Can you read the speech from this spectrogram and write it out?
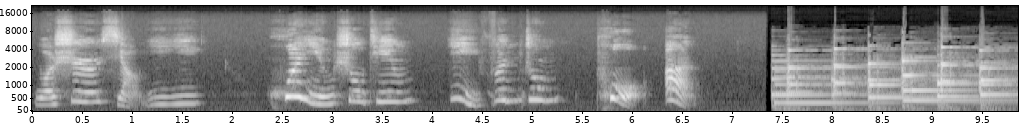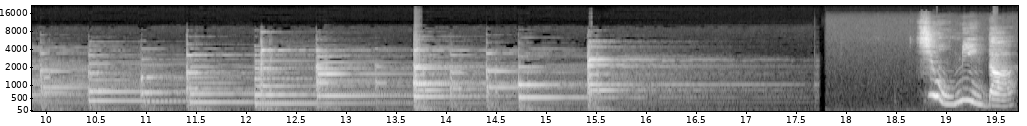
我是小依依，欢迎收听一救命的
